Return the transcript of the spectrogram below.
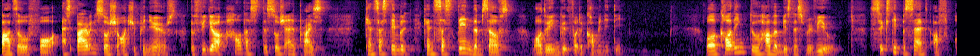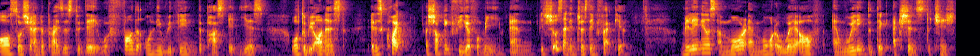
puzzle for aspiring social entrepreneurs to figure out how does the social enterprise can sustain, can sustain themselves while doing good for the community. Well, according to Harvard Business Review, 60% of all social enterprises today were founded only within the past 8 years. Well, to be honest, it is quite a shocking figure for me, and it shows an interesting fact here. Millennials are more and more aware of and willing to take actions to change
